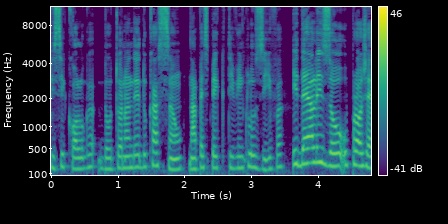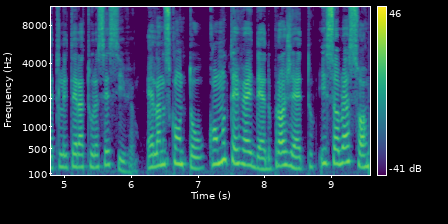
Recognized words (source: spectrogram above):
psicóloga, doutoranda em educação na perspectiva inclusiva, idealizou o projeto Literatura Acessível. Ela nos contou como teve a ideia do projeto e sobre as formas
